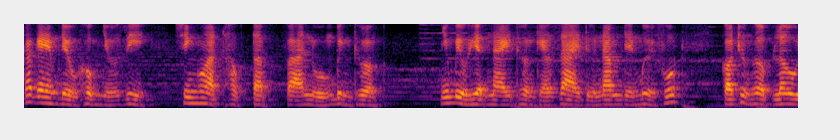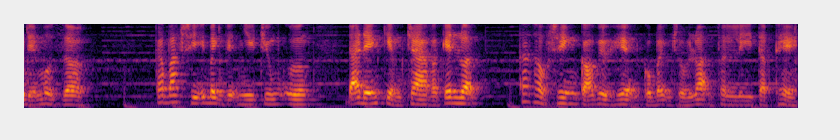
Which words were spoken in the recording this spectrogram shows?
các em đều không nhớ gì, sinh hoạt, học tập và ăn uống bình thường – những biểu hiện này thường kéo dài từ 5 đến 10 phút, có trường hợp lâu đến 1 giờ. Các bác sĩ Bệnh viện Nhi Trung ương đã đến kiểm tra và kết luận các học sinh có biểu hiện của bệnh rối loạn phân ly tập thể.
